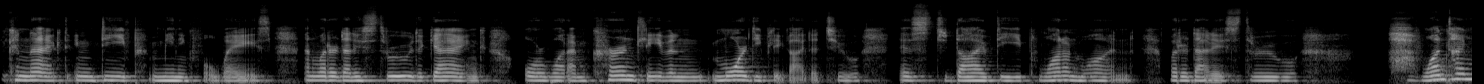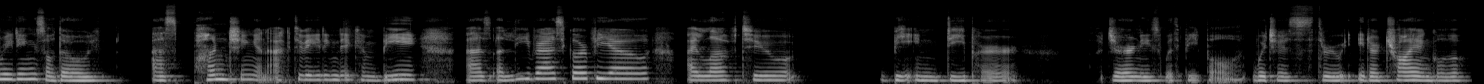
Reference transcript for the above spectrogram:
To connect in deep, meaningful ways. And whether that is through the gang or what I'm currently even more deeply guided to is to dive deep one on one, whether that is through one time readings, although as punching and activating they can be as a Libra Scorpio, I love to be in deeper journeys with people, which is through either triangle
